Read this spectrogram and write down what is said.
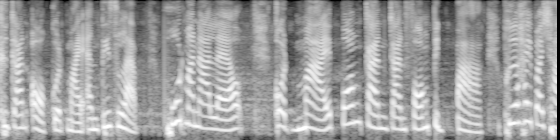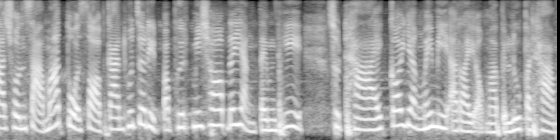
คือการออกกฎหมาย anti slap พูดมานานแล้ว กฎหมายป้องกันการฟ้องปิดปาก เพื่อให้ประชาชนสามารถตรวจสอบการทุจริตประพฤติมิชอบได้อย่างเต็มที่สุดท้ายก็ยังไม่มีอะไรออกมาเป็นรูปธรรม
